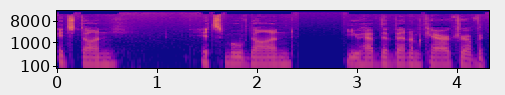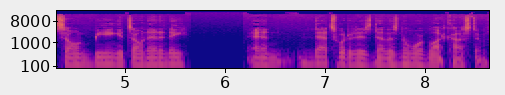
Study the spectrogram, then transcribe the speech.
It's done. It's moved on. You have the Venom character of its own being, its own entity. And that's what it is now. There's no more black costume.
